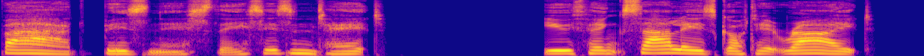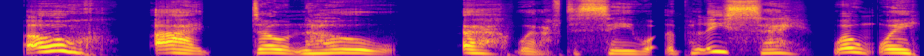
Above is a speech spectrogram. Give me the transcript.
Bad business, this, isn't it? You think Sally's got it right? Oh, I don't know. Uh, we'll have to see what the police say, won't we?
